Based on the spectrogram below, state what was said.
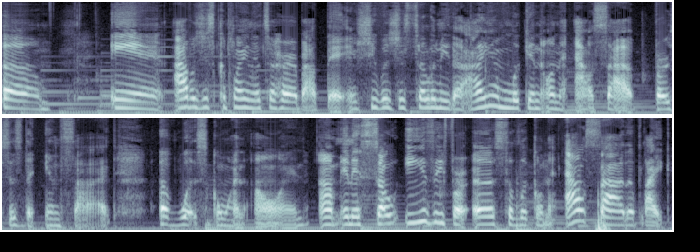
Um, and I was just complaining to her about that. And she was just telling me that I am looking on the outside versus the inside of what's going on. Um, and it's so easy for us to look on the outside of like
